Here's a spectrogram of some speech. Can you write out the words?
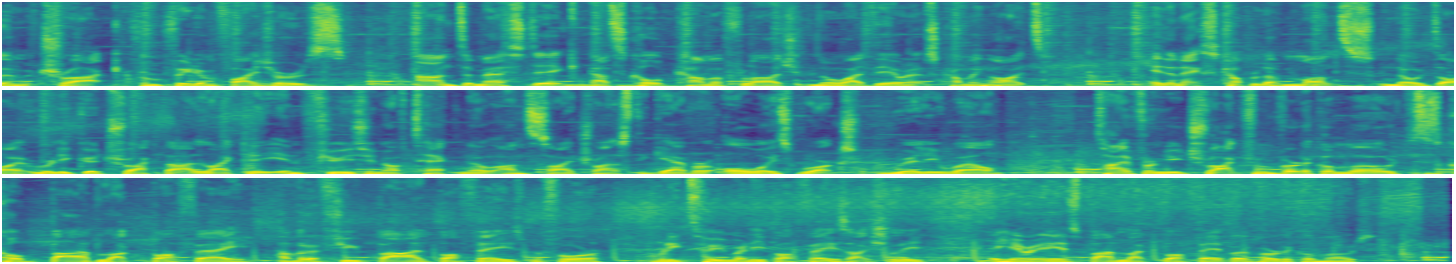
Awesome track from Freedom Fighters and Domestic. That's called Camouflage. No idea when it's coming out. In the next couple of months, no doubt. Really good track that I like the infusion of techno and psytrance together. Always works really well. Time for a new track from Vertical Mode. This is called Bad Luck Buffet. I've had a few bad buffets before. Probably too many buffets actually. Here it is, Bad Luck Buffet by Vertical Mode.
